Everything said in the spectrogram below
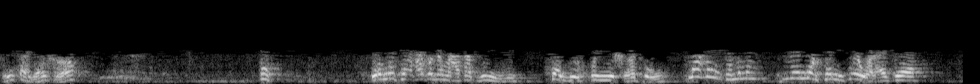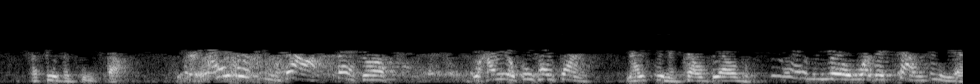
同向联合。不，我目前还不能马上同你签订婚姻合同。那为什么呢？因为目前你对我来说还并不紧张，还不紧张。再说，我还没有公开向男士们招标呢。哎呦，我的上帝呀！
